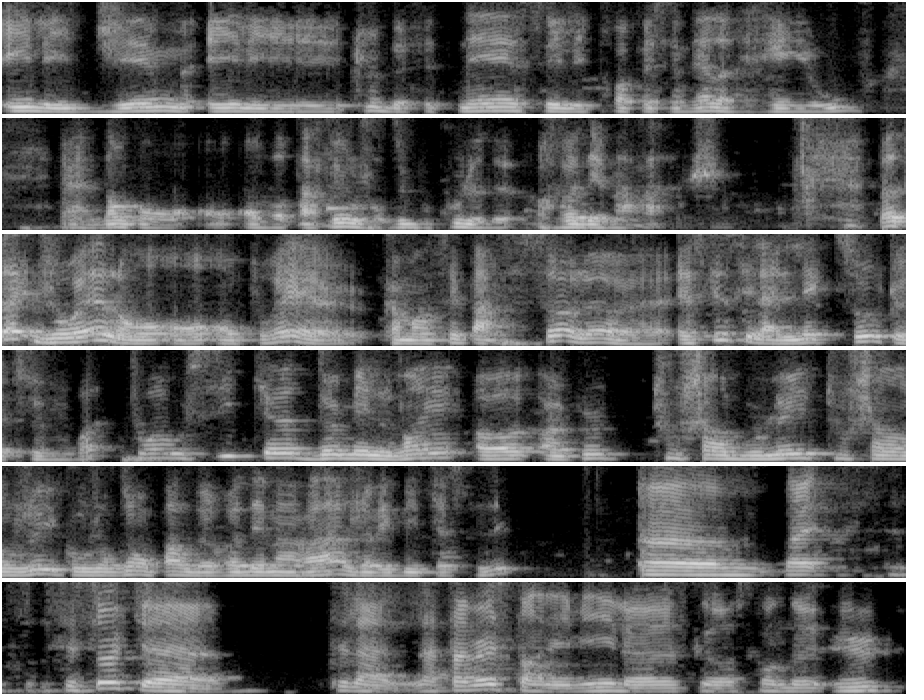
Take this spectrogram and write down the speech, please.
et les gyms et les clubs de fitness et les professionnels réouvrent. donc, on, va parler aujourd'hui beaucoup de redémarrage. Peut-être, Joël, on, pourrait euh, commencer par ça. Est-ce que c'est la lecture que tu vois, toi aussi, que 2020 a un peu tout chamboulé, tout changé et qu'aujourd'hui, on parle de redémarrage avec des tests physiques? Euh, ben, c'est sûr que la, fameuse pandémie, ce, qu'on a eu,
